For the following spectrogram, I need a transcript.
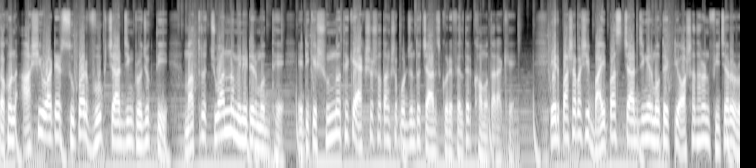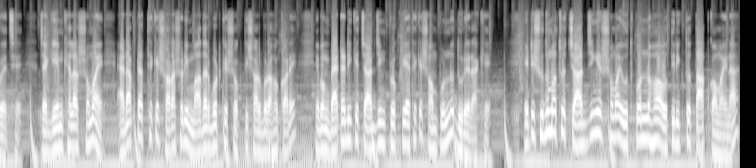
তখন আশি ওয়াটের সুপার ভুক চার্জিং প্রযুক্তি মাত্র চুয়ান্ন মিনিটের মধ্যে এটিকে শূন্য থেকে একশো শতাংশ পর্যন্ত চার্জ করে ফেলতে ক্ষমতা রাখে। এর পাশাপাশি বাইপাস চার্জিংয়ের মতো একটি অসাধারণ ফিচারও রয়েছে, যা গেম খেলার সময় অ্যাডাপ্টার থেকে সরাসরি মাদারবোর্ডকে শক্তি সরবরাহ করে এবং ব্যাটারিকে চার্জিং প্রক্রিয়া থেকে সম্পূর্ণ দূরে রাখে। এটি শুধুমাত্র চার্জিংয়ের সময় উৎপন্ন হওয়া অতিরিক্ত তাপ কমায় না,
